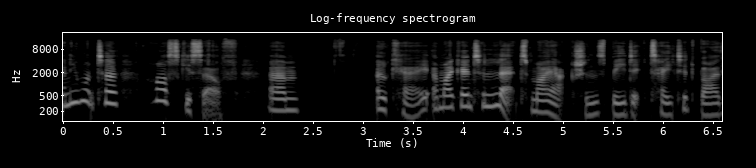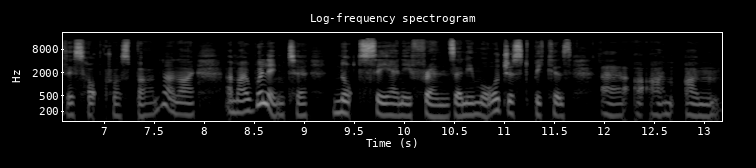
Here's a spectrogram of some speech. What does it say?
And you want to ask yourself, um, okay, am I going to let my actions be dictated by this hot cross bun? And I am I willing to not see any friends anymore just because uh, I'm I'm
